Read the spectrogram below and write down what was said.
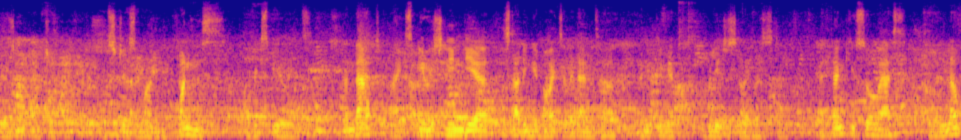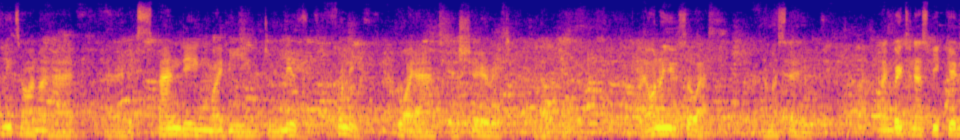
there is no object. It's just one, oneness of experience. And that I experienced in India, studying Advaita Vedanta and looking at religious diversity. I thank you, SOAS, for the lovely time I had and expanding my being to live fully who I am and share it with other people. I honor you, SOAS. Namaste. I'm going to now speak in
